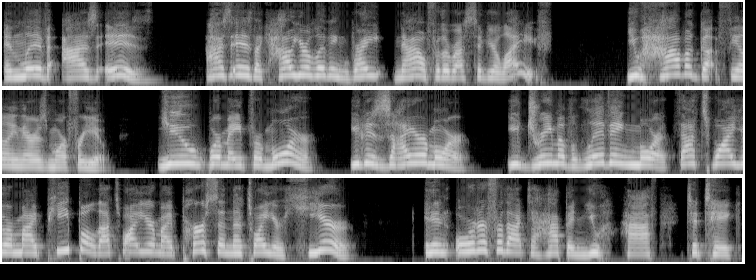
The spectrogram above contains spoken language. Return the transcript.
and live as is, as is, like how you're living right now for the rest of your life. You have a gut feeling there is more for you. You were made for more. You desire more. You dream of living more. That's why you're my people. That's why you're my person. That's why you're here. And in order for that to happen, you have to take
